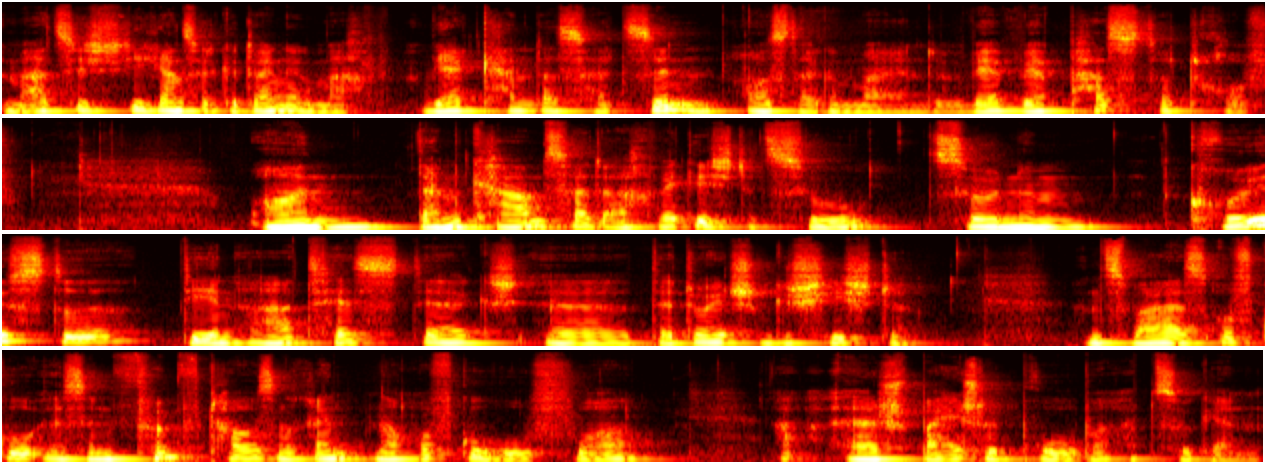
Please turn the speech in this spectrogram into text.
man hat sich die ganze Zeit Gedanken gemacht, wer kann das halt Sinn aus der Gemeinde? Wer, wer passt da drauf? Und dann kam es halt auch wirklich dazu, zu einem größten DNA-Test der, äh, der deutschen Geschichte. Und zwar ist aufgerufen, es sind 5000 Rentner aufgerufen worden, äh, Speichelprobe abzugeben.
